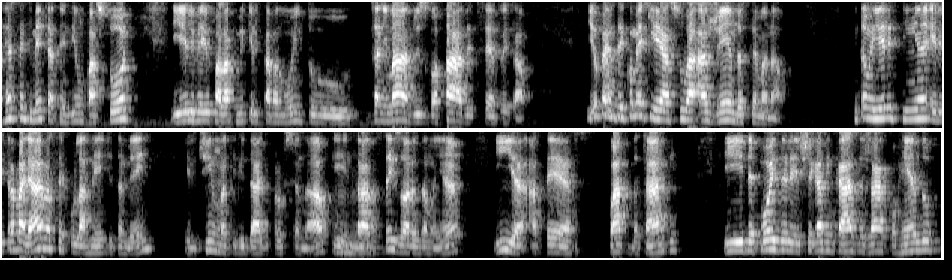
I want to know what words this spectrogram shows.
Recentemente atendi um pastor e ele veio falar comigo que ele estava muito desanimado, esgotado, etc. E, tal. e eu perguntei como é que é a sua agenda semanal. Então ele tinha, ele trabalhava secularmente também. Ele tinha uma atividade profissional que uhum. entrava às seis horas da manhã, ia até às quatro da tarde e depois ele chegava em casa já correndo.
